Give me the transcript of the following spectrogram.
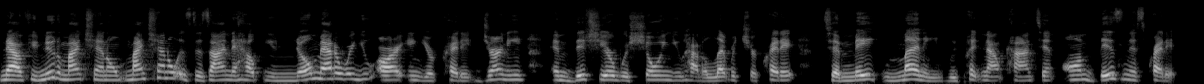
Now, if you're new to my channel, my channel is designed to help you no matter where you are in your credit journey. And this year, we're showing you how to leverage your credit to make money. We're putting out content on business credit.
